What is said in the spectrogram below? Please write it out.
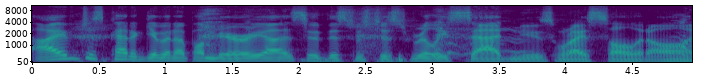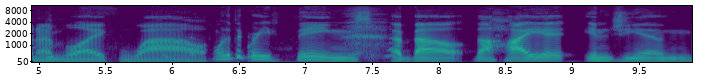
I've just kind of given up on Marriott. So this was just really sad news when I saw it all. And I'm like, wow. One of the great things about the Hyatt MGM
